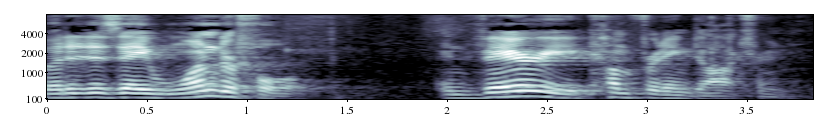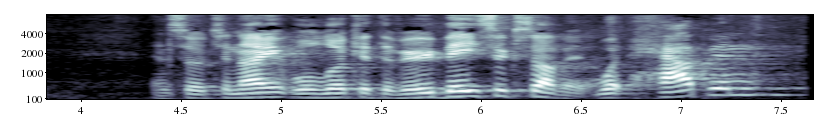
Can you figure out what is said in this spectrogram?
But it is a wonderful and very comforting doctrine. And so tonight we'll look at the very basics of it. What happened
